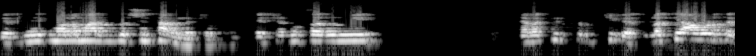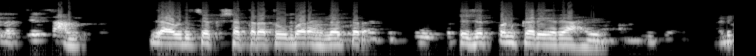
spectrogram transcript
त्यातून एक मला मार्गदर्शन चांगलं होतं त्याच्यानुसार मी त्याला कीर्तन ठीक आहे तुला ते आवडतं ना ते चांगलं. म्हणजे आवडीच्या क्षेत्रात उभं राहिलं तर त्याच्यात पण करिअर आहे. आणि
